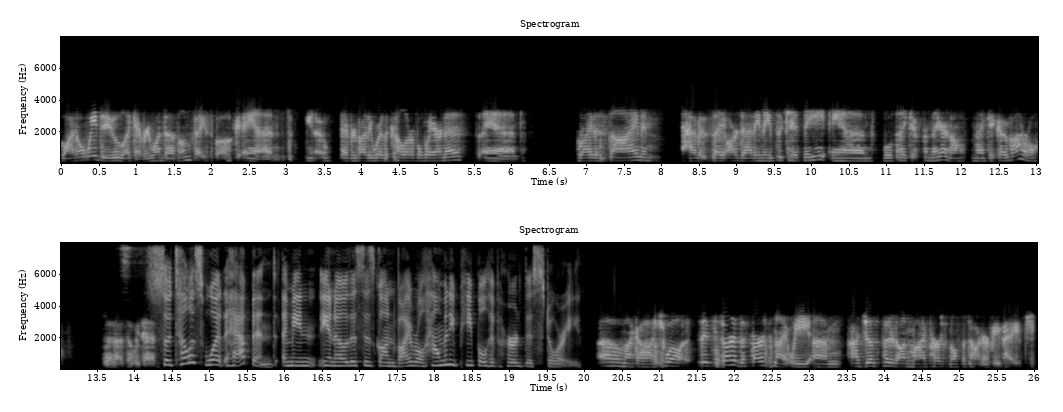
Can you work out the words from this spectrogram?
why don't we do like everyone does on Facebook and, you know, everybody wear the color of awareness and write a sign and have it say, our daddy needs a kidney and we'll take it from there and I'll make it go viral. So that's what we did. So tell us what happened. I mean, you know, this has gone viral. How many people have heard this story? Oh my gosh. Well, it started the first night we, um, I just put it on my personal photography page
